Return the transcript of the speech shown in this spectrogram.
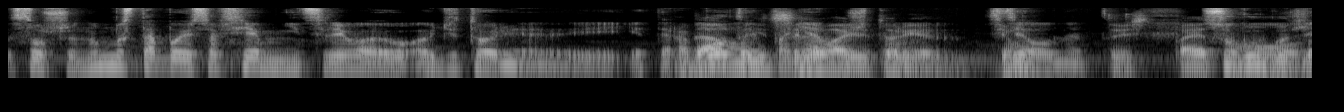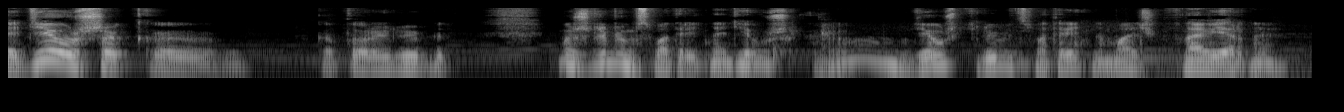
Слушай, ну мы с тобой совсем не целевая аудитория этой Да, работы. мы не Понятно, целевая аудитория. Тем- Сделано это То есть, поэтому... сугубо для девушек, э, которые любят... Мы же любим смотреть на девушек. Ну, девушки любят смотреть на мальчиков, наверное.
